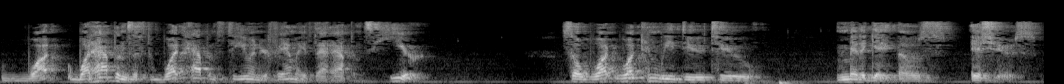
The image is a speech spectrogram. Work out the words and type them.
What what happens if what happens to you and your family if that happens here? So what what can we do to mitigate those issues?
